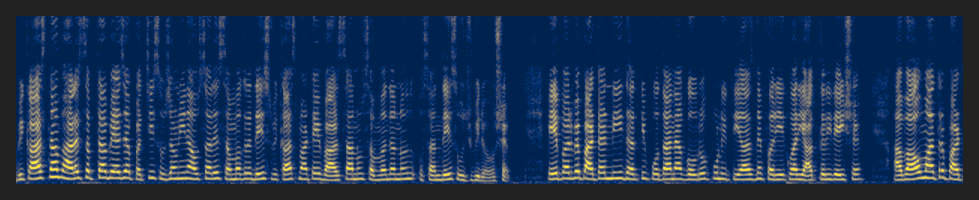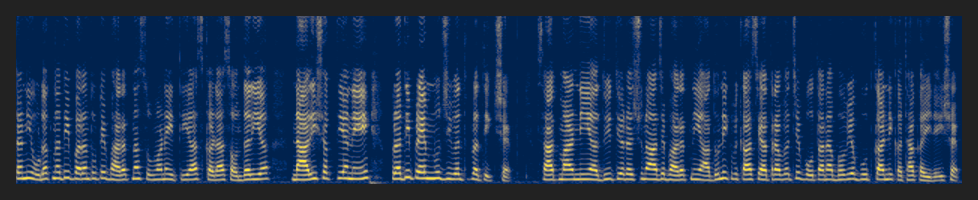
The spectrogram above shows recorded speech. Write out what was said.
વિકાસના ભારત સપ્તાહ બે હજાર પચીસ ઉજવણીના અવસરે સમગ્ર દેશ વિકાસ માટે વારસાનું સંવર્ધનનો સંદેશ ઉજવી રહ્યો છે. એ પર્વે પાટણની ધરતી પોતાના ગૌરવપૂર્ણ ઇતિહાસને ફરી એકવાર યાદ કરી રહી છે. આ વાવ માત્ર પાટણની ઓળખ નથી, પરંતુ તે ભારતના સુવર્ણ ઇતિહાસ, કળા, સૌંદર્ય, નારી શક્તિ અને પ્રતિપ્રેમનું જીવંત પ્રતીક છે. સાત માળની અદ્વિતીય રચના આજે ભારતની આધુનિક વિકાસ યાત્રા વચ્ચે પોતાના ભવ્ય ભૂતકાળની કથા કરી રહી છે.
